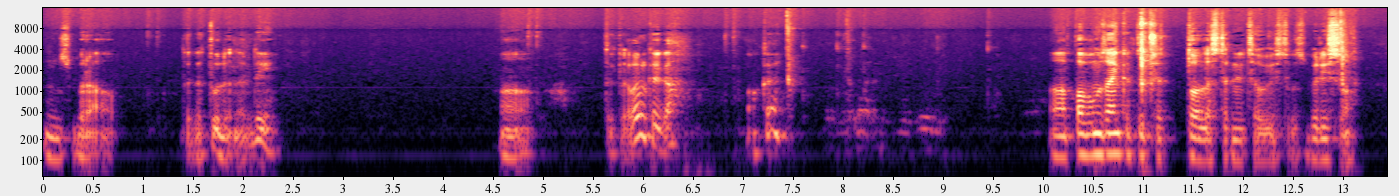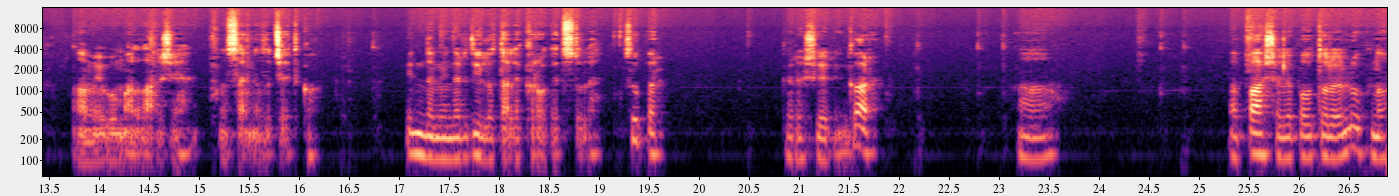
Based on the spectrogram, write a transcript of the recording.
Bom zbral, da ga tule naredi. Takle velikega. Ok. Pa bom zaenkrat tudi še tole stranico v bistvu zbrisal. A mi bo malo lažje, vsaj na začetku. Vidim, da mi je naredilo tale krogec tule. Super. Ga razširim gor. pa še lepo v tole luknjo.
